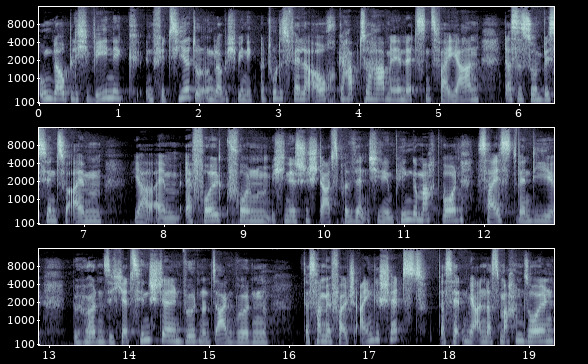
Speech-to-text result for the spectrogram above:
unglaublich wenig infiziert und unglaublich wenig Todesfälle auch gehabt zu haben in den letzten zwei Jahren, das ist so ein bisschen zu einem ja, einem Erfolg vom chinesischen Staatspräsidenten Xi Jinping gemacht worden. Das heißt, wenn die Behörden sich jetzt hinstellen würden und sagen würden, das haben wir falsch eingeschätzt, das hätten wir anders machen sollen,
